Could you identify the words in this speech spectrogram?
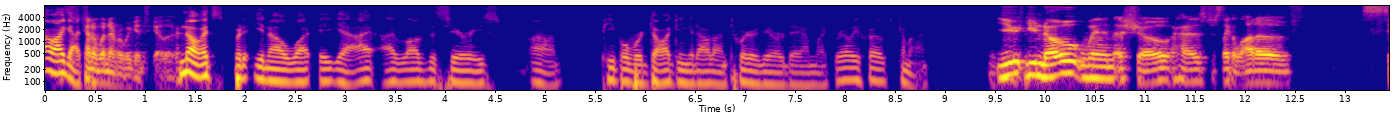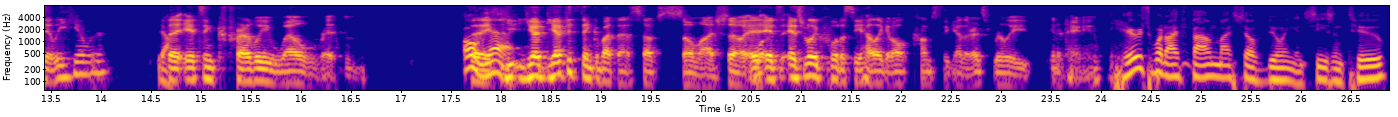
Oh, I got kind you. of whenever we get together. No, it's but you know what? It- yeah, I I love the series. Um, people were dogging it out on Twitter the other day. I'm like, really, folks? Come on. You you know when a show has just like a lot of silly humor, Yeah. that it's incredibly well written. Oh yeah. you, you have, you have to think about that stuff so much. So it, Well- it's it's really cool to see how like it all comes together. It's really entertaining. Here's what I found myself doing in season two.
